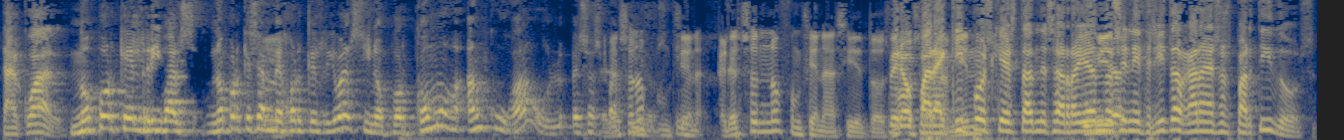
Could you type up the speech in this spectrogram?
Tal cual. No porque el rival, no porque sean mejor que el rival, sino por cómo han jugado esos Pero eso partidos. no tío. funciona. Pero eso no funciona así de todos Pero modos. para equipos que están desarrollándose necesitas ganar esos partidos.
